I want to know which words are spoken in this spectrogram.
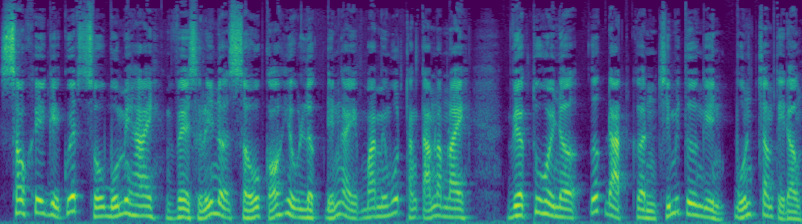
sau khi nghị quyết số 42 về xử lý nợ xấu có hiệu lực đến ngày 31 tháng 8 năm nay, việc thu hồi nợ ước đạt gần 94.400 tỷ đồng.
